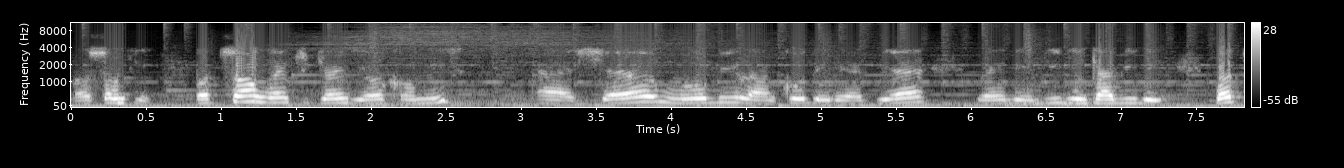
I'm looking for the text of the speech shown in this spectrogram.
or something. But some went to join the oil companies. Uh, Shell, Mobil, and Co. They were there when they did interview. But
